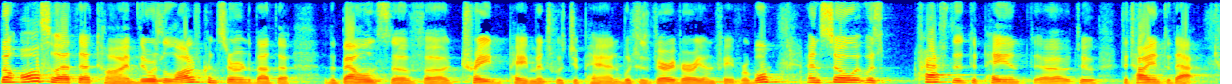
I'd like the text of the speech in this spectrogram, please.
but also at that time there was a lot of concern about the, the balance of uh, trade payments with Japan, which was very, very unfavorable. And so it was crafted to, pay in, uh, to, to tie into that.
